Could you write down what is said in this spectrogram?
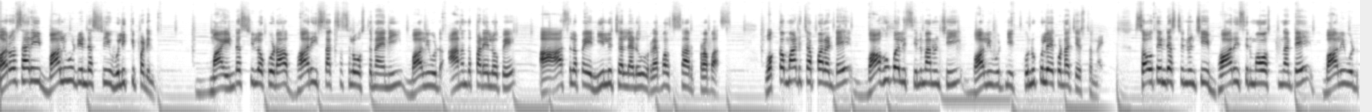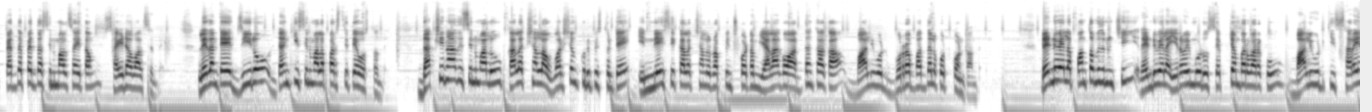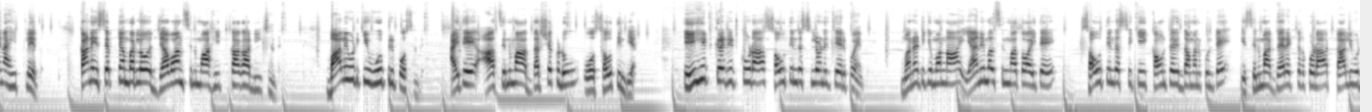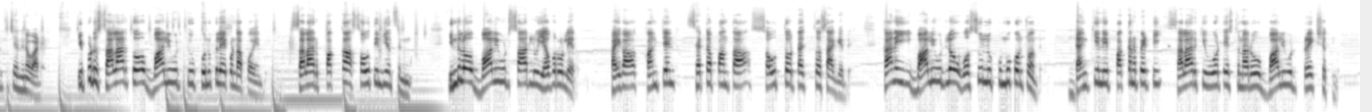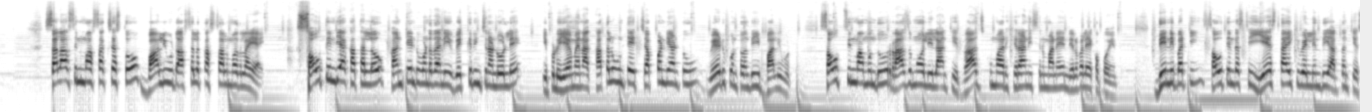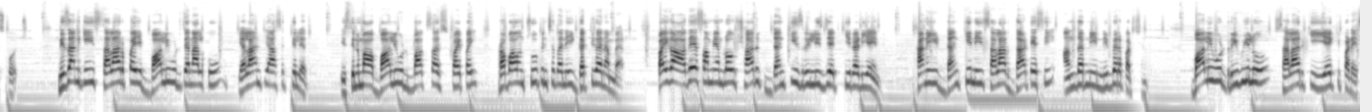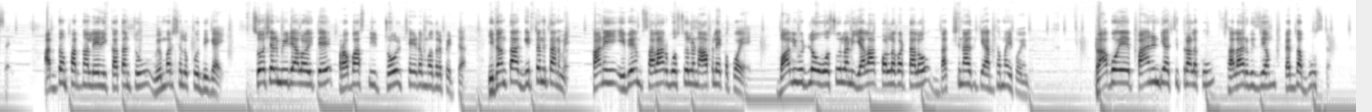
మరోసారి బాలీవుడ్ ఇండస్ట్రీ ఉలిక్కి పడింది మా ఇండస్ట్రీలో కూడా భారీ సక్సెస్లు వస్తున్నాయని బాలీవుడ్ ఆనందపడేలోపే ఆ ఆశలపై నీళ్ళు చల్లాడు రెబల్ స్టార్ ప్రభాస్. ఒక్క మాట చెప్పాలంటే బాహుబలి సినిమా నుంచి బాలీవుడ్ని కునుకు లేకుండా చేస్తున్నాయి. సౌత్ ఇండస్ట్రీ నుంచి భారీ సినిమా వస్తుందంటే బాలీవుడ్ పెద్ద పెద్ద సినిమాలు సైతం సైడ్ అవ్వాల్సిందే. లేదంటే జీరో డంకీ సినిమాల పరిస్థితే వస్తుంది. దక్షిణాది సినిమాలు కలెక్షన్ల వర్షం కురిపిస్తుంటే ఇన్నేసి కలెక్షన్లు రప్పించుకోవటం ఎలాగో అర్థం కాక బాలీవుడ్ బుర్ర బద్దలు కొట్టుకుంటోంది. రెండు వేల పంతొమ్మిది నుంచి రెండు వేల ఇరవై మూడు సెప్టెంబర్ వరకు బాలీవుడ్కి సరైన హిట్ లేదు. కానీ సెప్టెంబర్లో జవాన్ సినిమా హిట్ కాగా నిలిచింది. బాలీవుడ్కి ఊపిరి పోసింది. అయితే ఆ సినిమా దర్శకుడు ఓ సౌత్ ఇండియన్. ఈ హిట్ క్రెడిట్ కూడా సౌత్ ఇండస్ట్రీలోనే చేరిపోయింది. మొన్నటికి మొన్న యానిమల్ సినిమాతో అయితే సౌత్ ఇండస్ట్రీకి కౌంటర్ ఇద్దామనుకుంటే ఈ సినిమా డైరెక్టర్ కూడా టాలీవుడ్కి చెందినవాడే. ఇప్పుడు సలార్తో బాలీవుడ్కు కొనుక్కు లేకుండా పోయింది. సలార్ పక్కా సౌత్ ఇండియన్ సినిమా. ఇందులో బాలీవుడ్ సార్లు ఎవరూ లేరు. పైగా కంటెంట్ సెటప్ అంతా సౌత్తో టచ్తో సాగేది. కానీ ఈ బాలీవుడ్లో వసూళ్ళు కుమ్ముకుంటోంది. డంకీని పక్కన పెట్టి సలార్కి ఓటేస్తున్నారు బాలీవుడ్ ప్రేక్షకులు. సలార్ సినిమా సక్సెస్తో బాలీవుడ్ అసలు కష్టాలు మొదలయ్యాయి. సౌత్ ఇండియా కథల్లో కంటెంట్ ఉండదని వెక్కిరించిన నోళ్ళే ఇప్పుడు ఏమైనా కథలు ఉంటే చెప్పండి అంటూ వేడుకుంటోంది బాలీవుడ్. సౌత్ సినిమా ముందు రాజమౌళి లాంటి రాజ్ కుమార్ హిరానీ సినిమానే నిలవలేకపోయింది. దీన్ని బట్టి సౌత్ ఇండస్ట్రీ ఏ స్థాయికి వెళ్ళింది అర్థం చేసుకోవచ్చు. నిజానికి సలార్పై బాలీవుడ్ జనాలకు ఎలాంటి ఆసక్తి లేదు. ఈ సినిమా బాలీవుడ్ బాక్సాఫీస్ పై పై ప్రభావం చూపించదని గట్టిగా నమ్మారు. పైగా అదే సమయంలో షారుఖ్ డంకీస్ రిలీజ్ డేట్కి రెడీ అయింది. కానీ డంకీని సలార్ దాటేసి అందరినీ నివ్వెరపరిచింది. బాలీవుడ్ రివ్యూలు సలార్కి ఏకి పడేశాయి అర్థం పర్థం లేని కథంటూ విమర్శలకు దిగాయి. సోషల్ మీడియాలో అయితే ప్రభాస్ని ట్రోల్ చేయడం మొదలుపెట్టారు. ఇదంతా గిట్టనితనమే. కానీ ఇవేం సలార్ వసూలను ఆపలేకపోయాయి. బాలీవుడ్లో వసూలను ఎలా కొల్లగొట్టాలో దక్షిణాదికి అర్థమైపోయింది. రాబోయే పాన్ ఇండియా చిత్రాలకు సలార్ విజయం పెద్ద బూస్టర్.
